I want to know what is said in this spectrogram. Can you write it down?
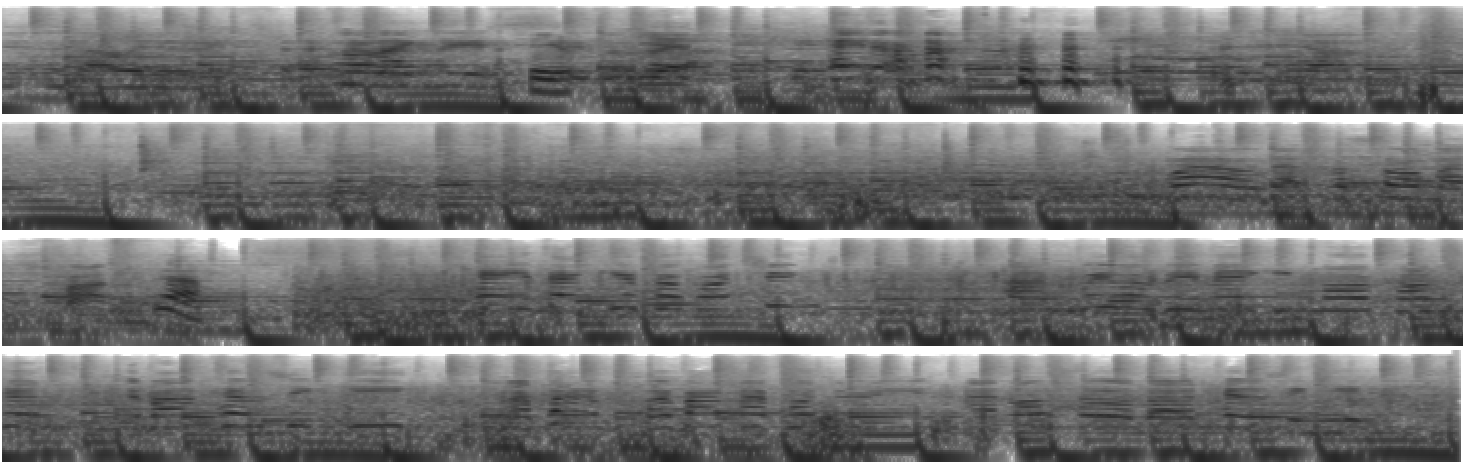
This is how we do it. Or like this. Yeah. Like, hey, no. yeah. Wow, that was so much fun. Yeah. Hey, thank you for watching. And we will be making more content about Helsinki, about, about my pottery, and also about Helsinki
